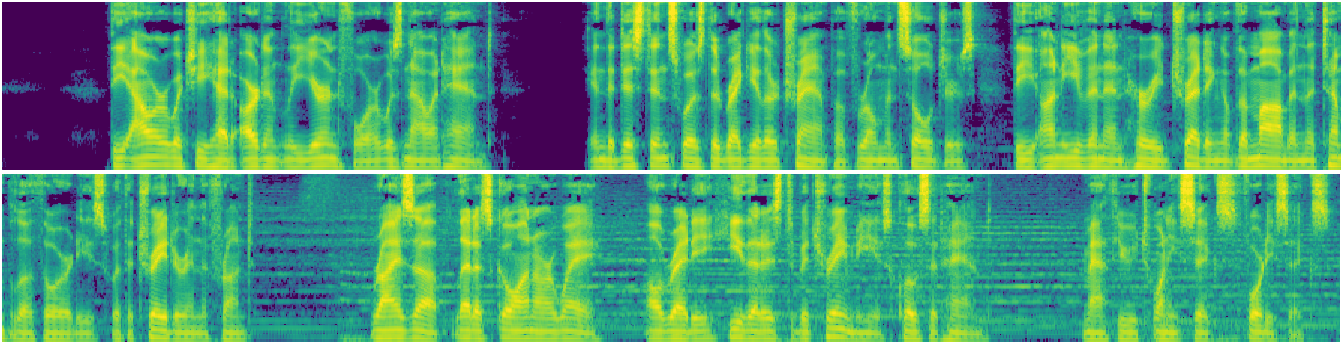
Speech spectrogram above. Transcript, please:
The hour which he had ardently yearned for was now at hand. In the distance was the regular tramp of Roman soldiers, the uneven and hurried treading of the mob and the temple authorities, with a traitor in the front. Rise up, let us go on our way, Already he that is to betray me is close at hand. Matthew 26, 46.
